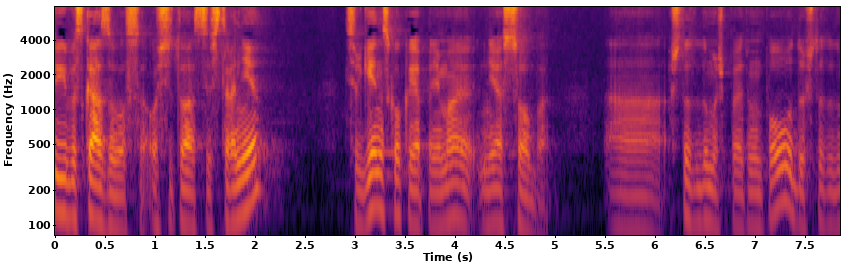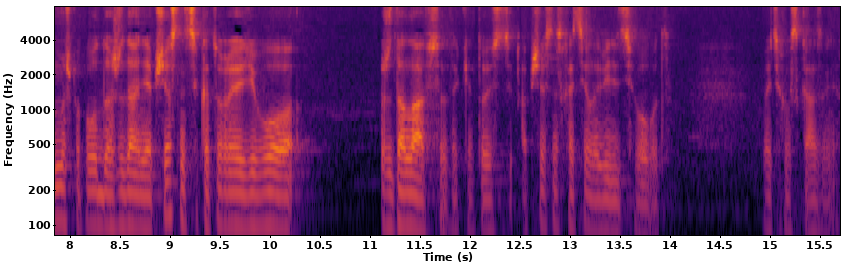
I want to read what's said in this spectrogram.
Ты высказывался о ситуации в стране. Сергей, насколько я понимаю, не особо. А что ты думаешь по этому поводу? Что ты думаешь по поводу ожидания общественности, которая его ждала все-таки? То есть общественность хотела видеть его вот в этих высказываниях.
